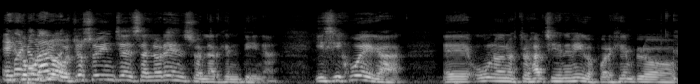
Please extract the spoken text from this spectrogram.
Es Bueno, como vamos- yo, yo soy hincha de San Lorenzo en la Argentina. Y si juega eh, uno de nuestros archienemigos, por ejemplo,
